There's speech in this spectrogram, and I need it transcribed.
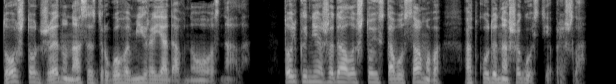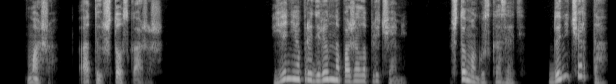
«То, что Джен у нас из другого мира, я давно знала. Только не ожидала, что из того самого, откуда наша гостья пришла. Маша, а ты что скажешь?» Я неопределенно пожала плечами. Что могу сказать? Да ни черта.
